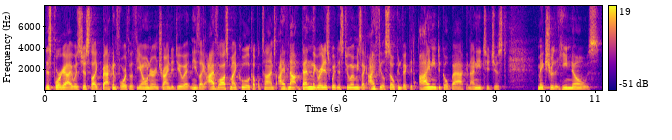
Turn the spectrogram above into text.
this poor guy was just like back and forth with the owner and trying to do it. And he's like, I've lost my cool a couple times. I have not been the greatest witness to him. He's like, I feel so convicted. I need to go back and I need to just make sure that he knows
